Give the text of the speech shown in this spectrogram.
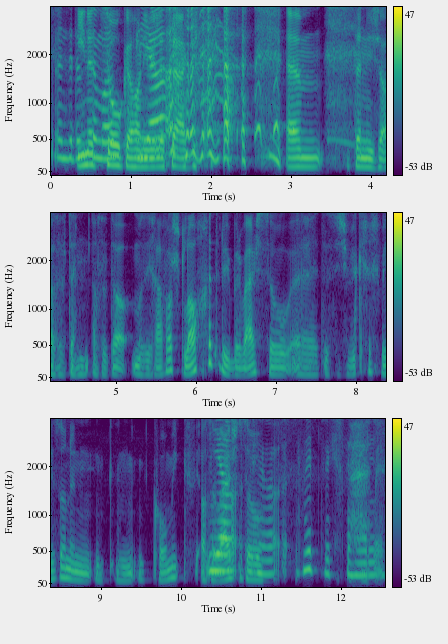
Wenn das mal- reingezogen, habe ich ja. wollen sagen. ähm, dann ist also, dann, also da muss ich auch fast lachen drüber, weißt so, äh, das ist wirklich wie so ein, ein, ein Comic, also ja, weißt so, ja, es wird wirklich verherrlicht.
